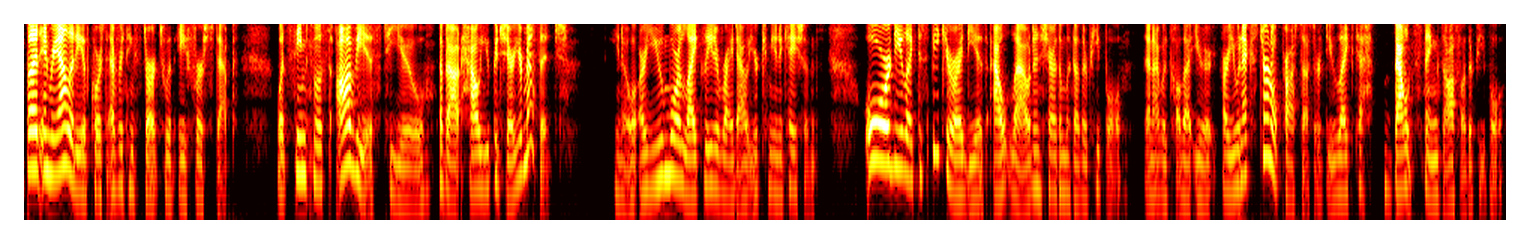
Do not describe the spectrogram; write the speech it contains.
But in reality, of course, everything starts with a first step. What seems most obvious to you about how you could share your message? You know, are you more likely to write out your communications? Or do you like to speak your ideas out loud and share them with other people? Then I would call that you are you an external processor? Do you like to bounce things off other people?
